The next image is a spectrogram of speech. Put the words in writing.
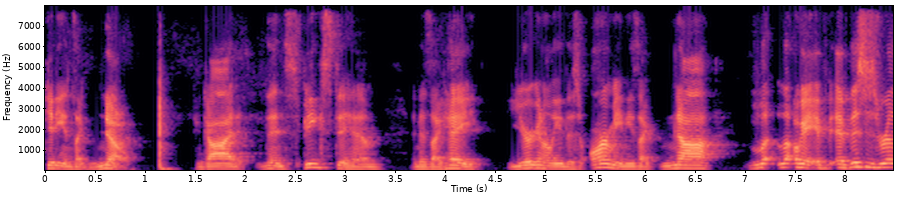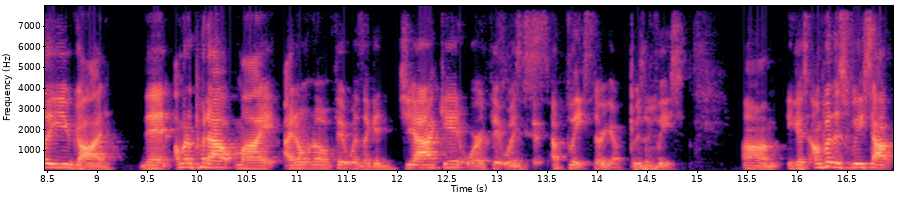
Gideon's like no and god then speaks to him and is like hey you're gonna lead this army. And he's like nah okay if, if this is really you god then i'm gonna put out my i don't know if it was like a jacket or if it was Fleece. a fleece. There you go. It was a Mhm. fleece. Um he goes i'm gonna put this fleece out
